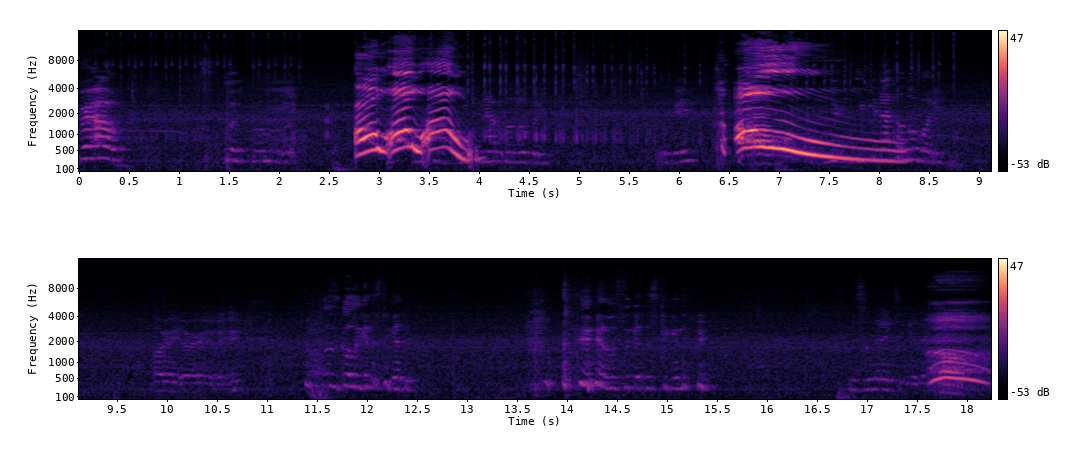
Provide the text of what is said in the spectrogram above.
Bro. Oh, oh, oh, You cannot tell nobody. Okay? You cannot tell oh! nobody. Alright, alright, alright. Let's go look at this together. Let's look at this together. Let's look at it together.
